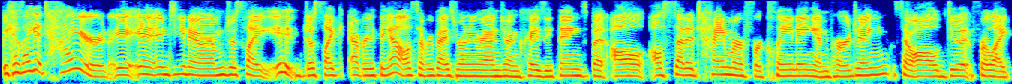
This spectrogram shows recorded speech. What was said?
because I get tired. And, and, you know, I'm just like it, just like everything else. Everybody's running around doing crazy things, but I'll I'll set a timer for cleaning and purging. So I'll do it for like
